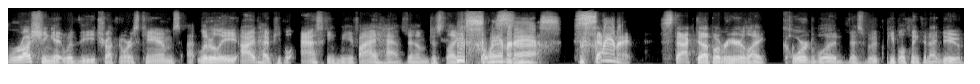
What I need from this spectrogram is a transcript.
crushing it with the Truck Norris cams. Uh, literally, I've had people asking me if I have them, just like slamming ass. Sta- it. stacked up over here like cordwood. That's what people think that I do.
